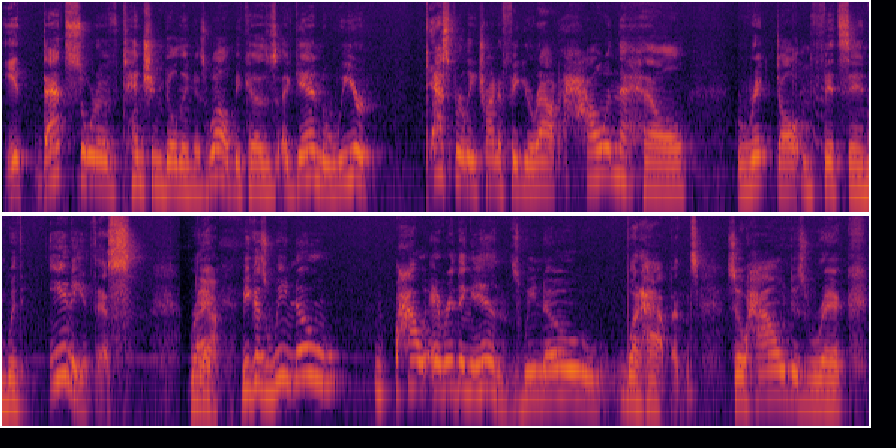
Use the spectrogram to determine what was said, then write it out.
it that's sort of tension building as well because again we are desperately trying to figure out how in the hell Rick Dalton fits in with any of this, right? Yeah. Because we know how everything ends. We know what happens. So how does Rick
